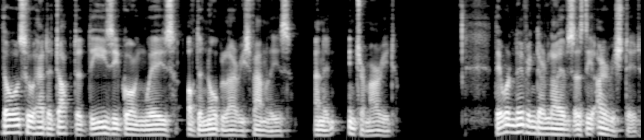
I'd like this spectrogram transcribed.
those who had adopted the easy-going ways of the noble Irish families and intermarried. They were living their lives as the Irish did,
